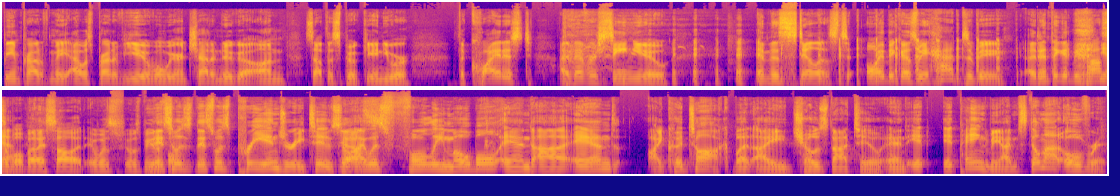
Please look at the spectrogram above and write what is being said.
being proud of me. I was proud of you when we were in Chattanooga on South of Spooky, and you were the quietest I've ever seen you and the stillest. Only because we had to be. I didn't think it'd be possible, yeah. but I saw it. It was it was beautiful. This was this was pre-injury too, so yes. I was fully mobile and uh, and I could talk, but I chose not to, and it it pained me. I'm still not over it.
